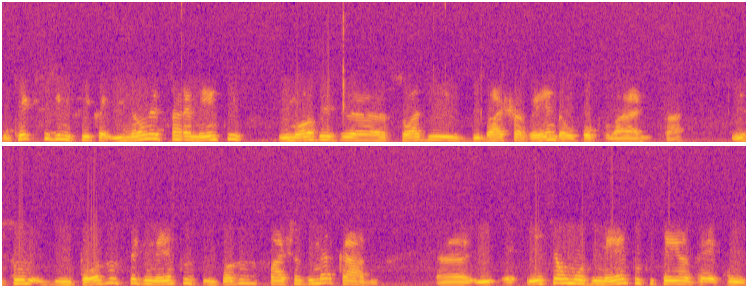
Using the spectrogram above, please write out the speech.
O que, que significa? E não necessariamente imóveis uh, só de, de baixa renda ou populares, tá? Isso em todos os segmentos, em todas as faixas de mercado. Uh, e, esse é um movimento que tem a ver com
